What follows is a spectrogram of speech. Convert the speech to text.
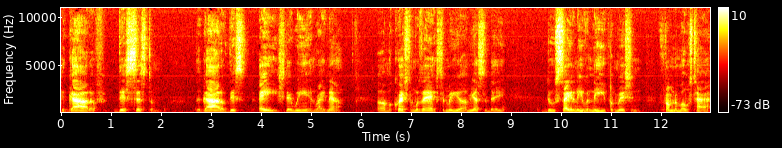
the God of this system, the God of this age that we're in right now um, a question was asked to me um, yesterday. Do Satan even need permission from the Most High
